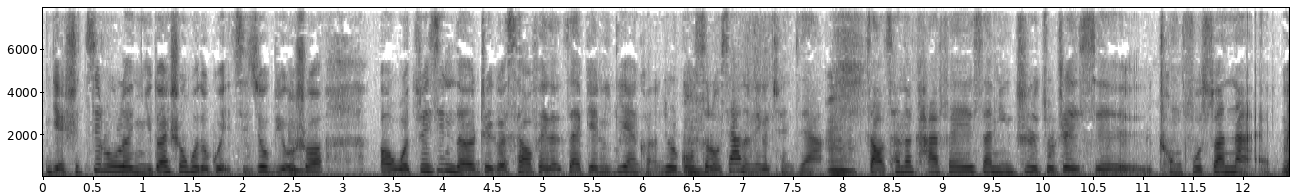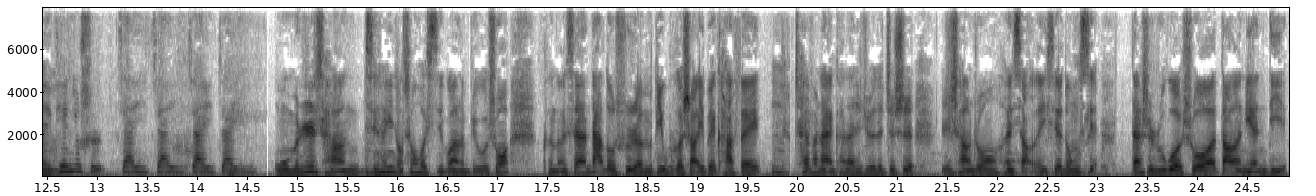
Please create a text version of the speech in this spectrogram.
也是记录了你一段生活的轨迹。就比如说。呃，我最近的这个消费的在便利店，可能就是公司楼下的那个全家。嗯，早餐的咖啡、三明治，就这些重复酸奶，每天就是加一加一加一加一。我们日常形成一种生活习惯了，比如说，可能现在大多数人必不可少一杯咖啡。嗯，拆分来看，他就觉得这是日常中很小的一些东西。但是如果说到了年底，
